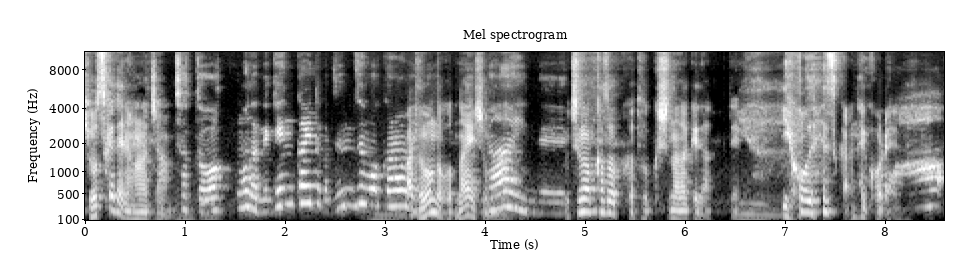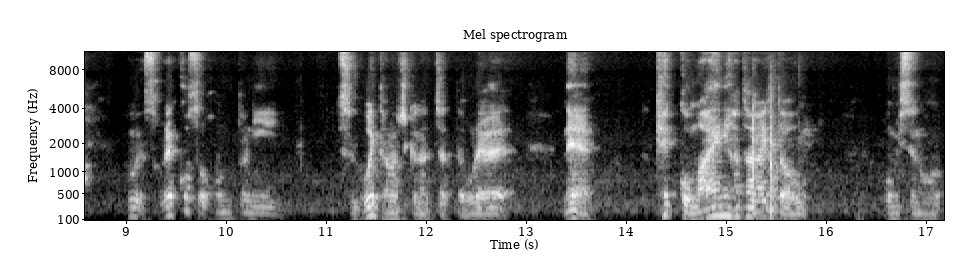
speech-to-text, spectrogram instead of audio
気をつけてね、花ちゃん。ちょっとわ、まだね、限界とか全然わからない。あと飲んだことないでしょないんでう。ちの家族が特殊なだけであって、違法ですからね、これ。あそれこそ本当にすごい楽しくなっちゃって、俺、ね、結構前に働いてたおお店の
